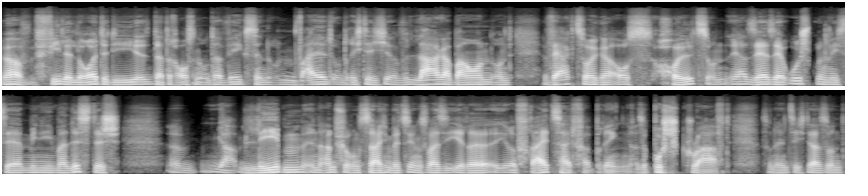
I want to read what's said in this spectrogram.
ja, viele Leute, die da draußen unterwegs sind im Wald und richtig äh, Lager bauen und Werkzeuge aus Holz und ja, sehr, sehr ursprünglich, sehr minimalistisch äh, ja, leben, in Anführungszeichen, beziehungsweise ihre, ihre Freizeit verbringen. Also Bushcraft, so nennt sich das. Und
